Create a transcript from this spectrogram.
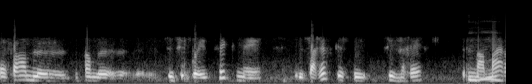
ça semble, ça semble c'est poétique, mais ça reste que c'est vrai. Ma mhm. mère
